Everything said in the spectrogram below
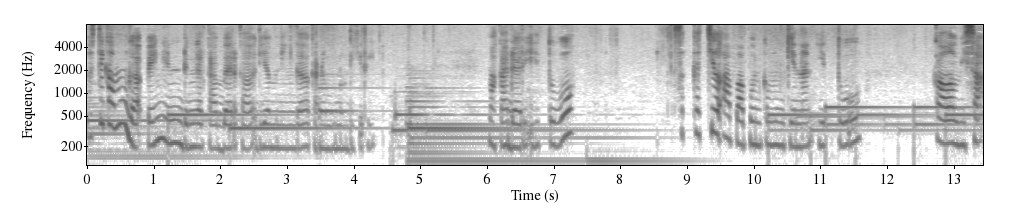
Pasti kamu gak pengen dengar kabar kalau dia meninggal karena bunuh diri. Maka dari itu, sekecil apa pun kemungkinan itu, kalau bisa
